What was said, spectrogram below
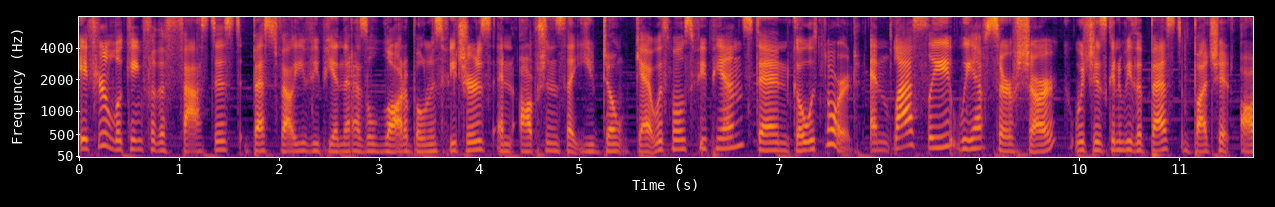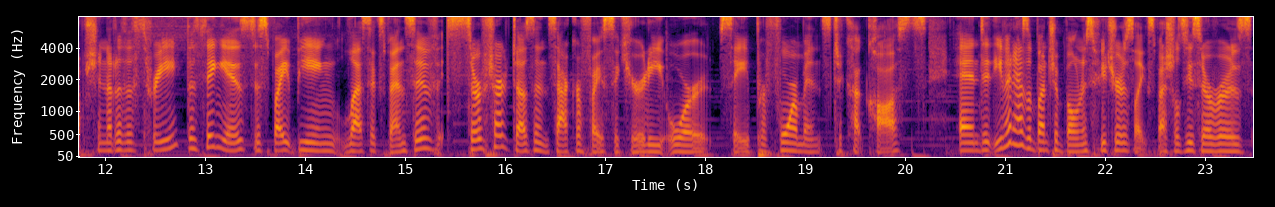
if you're looking for the fastest fastest, best value VPN that has a lot of bonus features and options that you don't get with most VPNs, then go with Nord. And lastly, we have Surfshark, which is going to be the best budget option out of the three. The thing is, despite being less expensive, Surfshark doesn't sacrifice security or, say, performance to cut costs. And it even has a bunch of bonus features like specialty servers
